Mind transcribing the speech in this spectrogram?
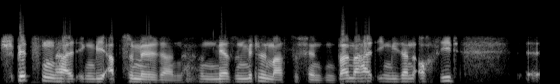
Spitzen halt irgendwie abzumildern und mehr so ein Mittelmaß zu finden, weil man halt irgendwie dann auch sieht, äh,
